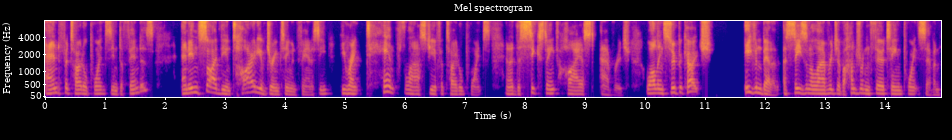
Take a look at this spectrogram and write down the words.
and for total points in defenders. And inside the entirety of Dream Team and Fantasy, he ranked 10th last year for total points and had the 16th highest average. While in Supercoach, even better, a seasonal average of 113.7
